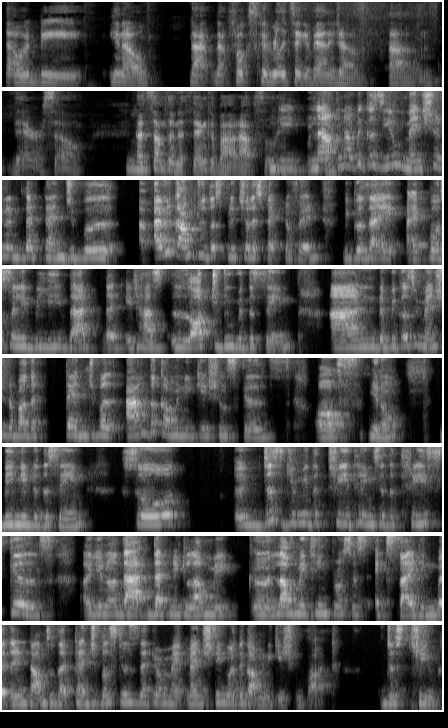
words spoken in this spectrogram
that would be, you know, that that folks could really take advantage of um, there. So Mm-hmm. That's something to think about. Absolutely. Indeed. Now, now, because you mentioned the tangible, I will come to the spiritual aspect of it because I, I personally believe that that it has a lot to do with the same. And because you mentioned about the tangible and the communication skills of you know being into the same, so uh, just give me the three things or the three skills uh, you know that that make love make uh, love making process exciting whether in terms of the tangible skills that you're mentioning or the communication part. Just three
